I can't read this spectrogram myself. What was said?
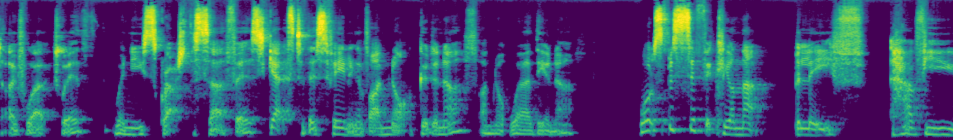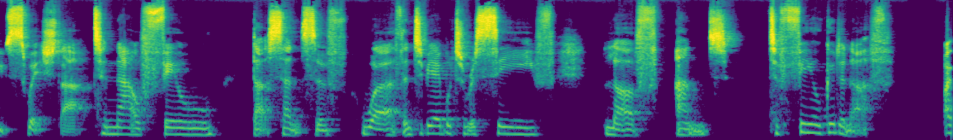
that I've worked with, when you scratch the surface, gets to this feeling of I'm not good enough, I'm not worthy enough. What specifically on that belief have you switched that to now feel that sense of worth and to be able to receive love and to feel good enough? I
